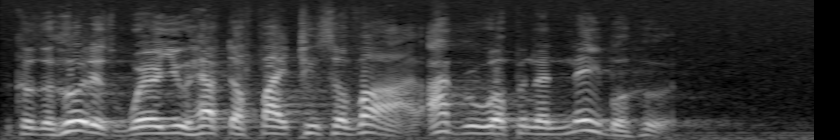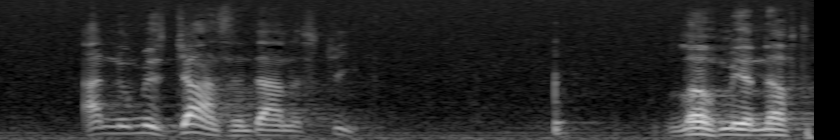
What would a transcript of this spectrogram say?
Because the hood is where you have to fight to survive. I grew up in a neighborhood. I knew Miss Johnson down the street. Loved me enough to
